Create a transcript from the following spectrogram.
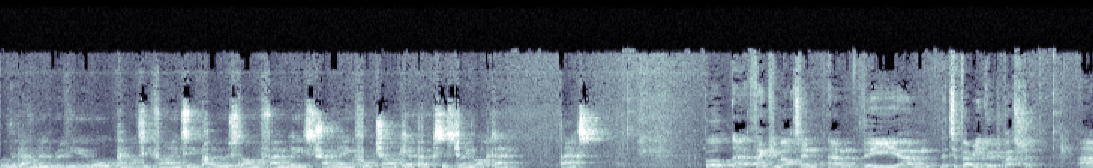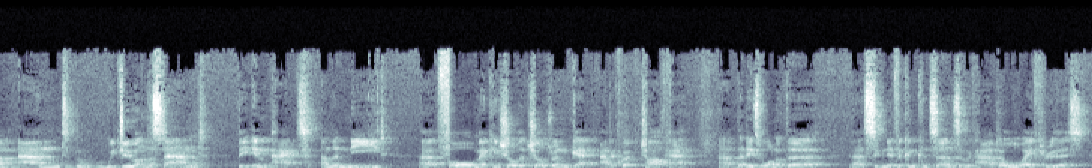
Will the government review all penalty fines imposed on families travelling for childcare purposes during lockdown? Thanks. Well, uh, thank you, Martin. Um, the, um, that's a very good question. Um, and we do understand the impact and the need uh, for making sure that children get adequate childcare. Uh, that is one of the uh, significant concerns that we've had all the way through this.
